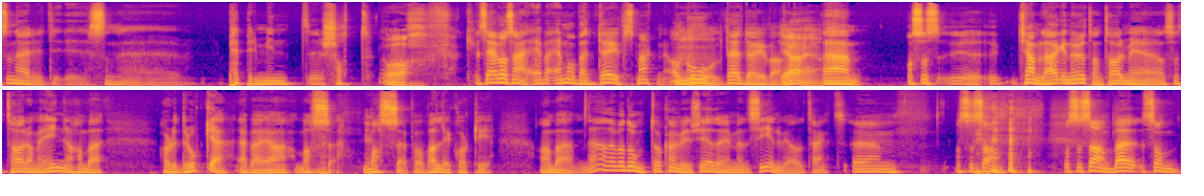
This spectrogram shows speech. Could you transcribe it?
Sånn her sånn eh, peppermint-shot. Åh, fuck. Så jeg var sånn her, jeg, jeg må bare døyve smerten. Alkohol, det døyver. Mm. Ja, ja. Um, og så uh, kommer legen ut, han tar meg, og så tar han meg inn, og han bare 'Har du drukket?' Jeg bare 'Ja, masse. Masse på veldig kort tid'. Og han bare 'Ja, det var dumt, da kan vi ikke gi deg medisin vi hadde tenkt'. Um, og så sa han, og så sa han bare sånn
